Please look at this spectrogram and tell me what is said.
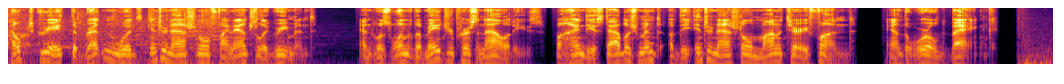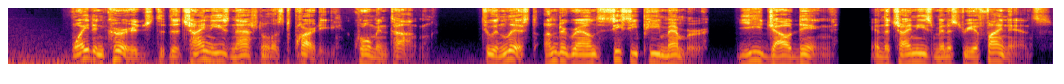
helped create the Bretton Woods International Financial Agreement and was one of the major personalities behind the establishment of the International Monetary Fund and the World Bank. White encouraged the Chinese Nationalist Party, Kuomintang, to enlist underground CCP member Ji Chaoding in the Chinese Ministry of Finance.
